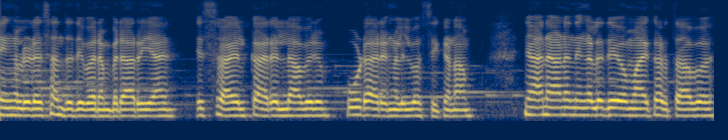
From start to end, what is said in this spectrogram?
നിങ്ങളുടെ സന്തതി പരമ്പര അറിയാൻ ഇസ്രായേൽക്കാരെല്ലാവരും കൂടാരങ്ങളിൽ വസിക്കണം. ഞാനാണ് നിങ്ങളുടെ ദൈവമായ കർത്താവ്.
